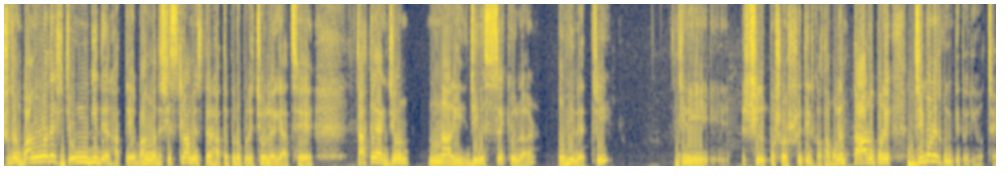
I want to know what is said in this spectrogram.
সুতরাং বাংলাদেশ জঙ্গিদের হাতে, বাংলাদেশ ইসলামিস্টদের হাতে পুরোপুরি চলে গেছে তাতে একজন নারী যিনি সেকুলার অভিনেত্রী, যিনি শিল্প সংস্কৃতির কথা বলেন, তার উপরে জীবনের হুমকি তৈরি হচ্ছে।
